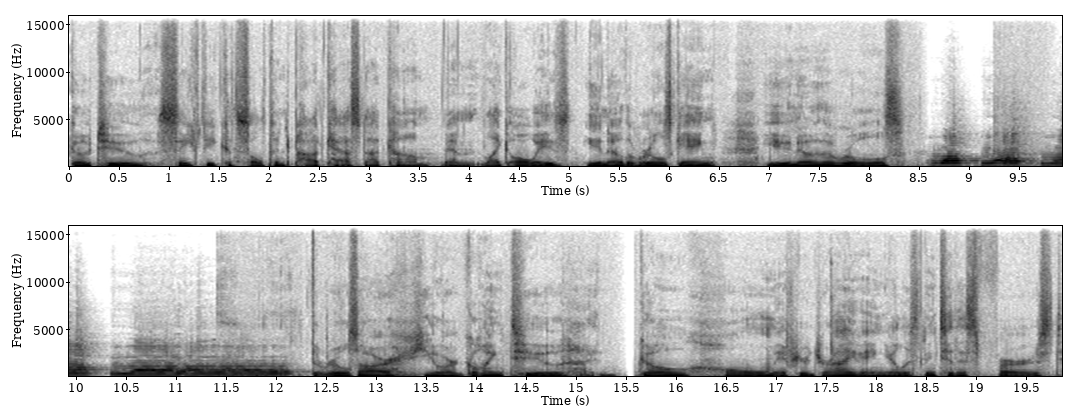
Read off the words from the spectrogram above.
go to safetyconsultantpodcast.com and like always you know the rules gang you know the rules the rules are you are going to go home if you're driving. You're listening to this first.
